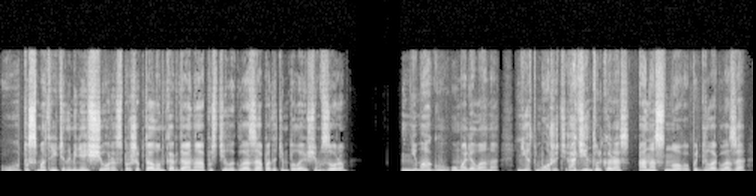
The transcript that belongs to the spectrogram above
«О, посмотрите на меня еще раз!» — прошептал он, когда она опустила глаза под этим пылающим взором. «Не могу», — умоляла она. «Нет, можете. Один только раз». Она снова подняла глаза —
